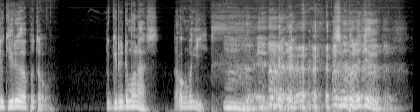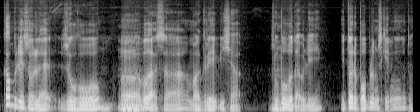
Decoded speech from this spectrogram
Tu kira apa tau? Tu kira dia malas. Tak bangun pagi. Simple aja. Kau boleh solat Zuhur uh, Apa Asar Maghrib Isyak Subuh kau tak boleh Itu ada problem sikit dengan tu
